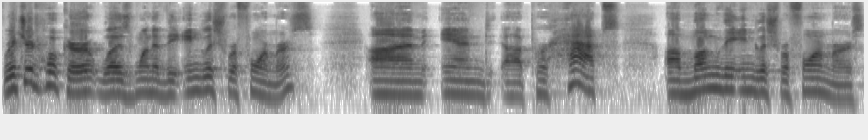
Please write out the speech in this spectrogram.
Richard Hooker was one of the English reformers, um, and uh, perhaps among the English reformers,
